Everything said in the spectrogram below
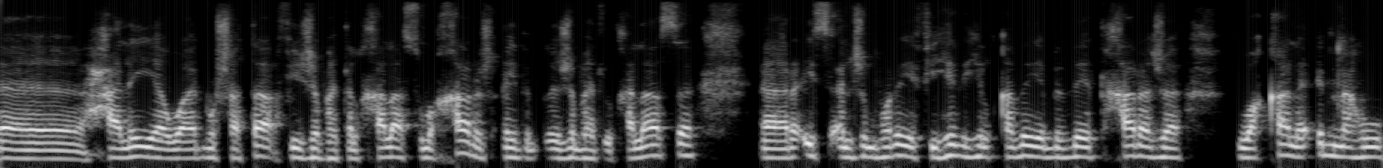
آه، حالية ونشطاء في جبهة الخلاص وخارج أيضا جبهة الخلاص. رئيس الجمهورية في هذه القضية بالذات خرج وقال إنه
